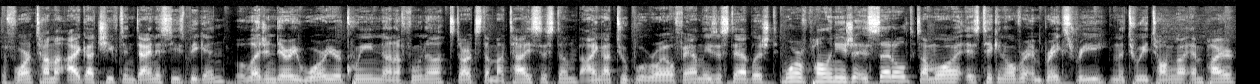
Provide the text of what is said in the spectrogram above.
The foreign Tama Aiga chieftain dynasties begin. The legendary warrior queen Nafanua starts the Matai system. The Aingatupu royal family is established. More of Polynesia is settled. Samoa is taken over and breaks free from the Tui Tonga Empire.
